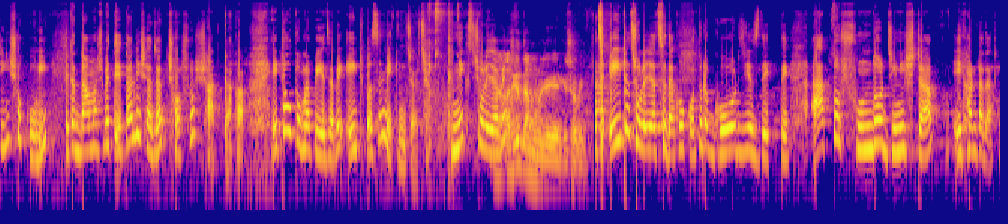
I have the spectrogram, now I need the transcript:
তিনশো কুড়ি। এটার দাম আসবে তেতাল্লিশ হাজার ছশো ষাট টাকা। এটাও তোমরা পেয়ে যাবে eight percent making charge next চলে যাবে দাম অনুযায়ী আর কি সবই। আচ্ছা এইটা চলে যাচ্ছে দেখো কতটা গর্জিয়াস দেখতে। এত সুন্দর জিনিসটা এখানটা দেখো,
